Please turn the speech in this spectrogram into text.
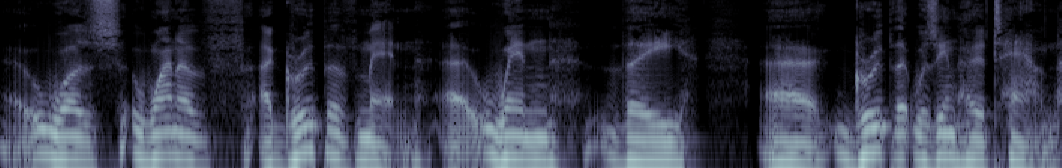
uh, was one of a group of men uh, when the uh, group that was in her town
